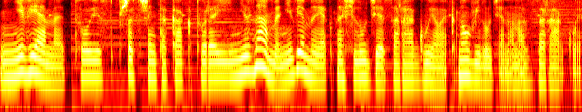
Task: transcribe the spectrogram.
Nie wiemy, to jest przestrzeń taka, której nie znamy, nie wiemy, jak nasi ludzie zareagują, jak nowi ludzie na nas zareagują.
